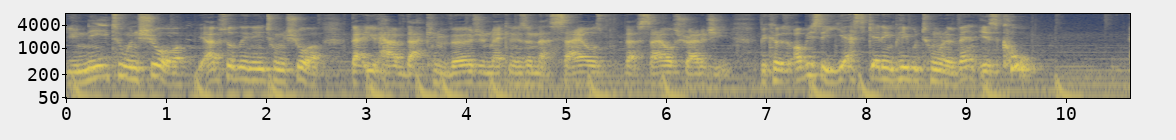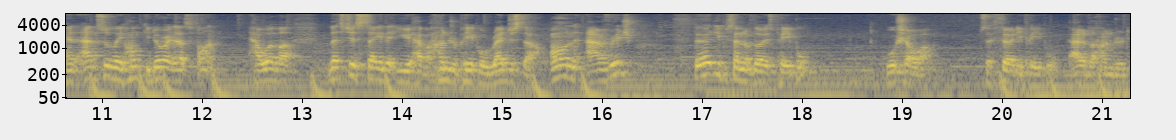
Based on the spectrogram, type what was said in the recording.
you need to ensure, you absolutely need to ensure that you have that conversion mechanism, that sales, that sales strategy. Because obviously, yes, getting people to an event is cool and absolutely honky dory, that's fun. However, let's just say that you have 100 people register. On average, 30% of those people will show up. So 30 people out of the 100.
